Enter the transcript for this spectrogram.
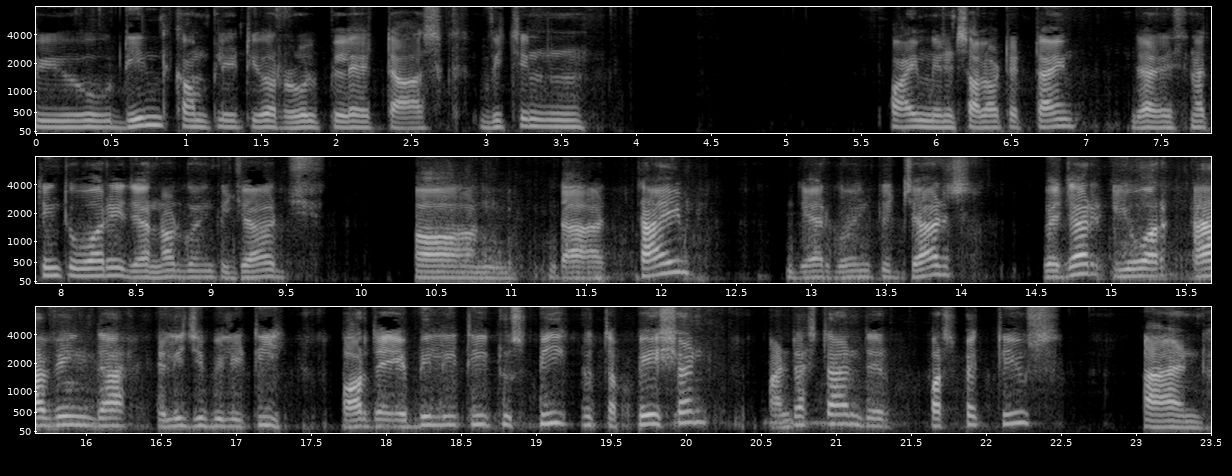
you didn't complete your role play task within five minutes allotted time there is nothing to worry they are not going to judge on the time they are going to judge whether you are having the eligibility or the ability to speak with the patient, understand their perspectives, and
